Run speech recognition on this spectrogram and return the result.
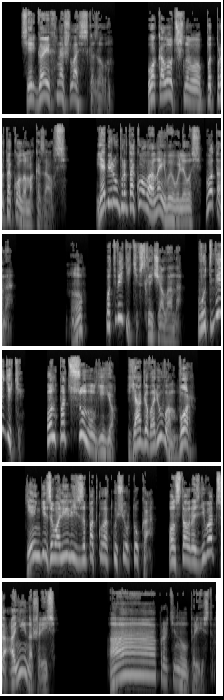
— Серьга их нашлась, — сказал он. — У околоточного под протоколом оказался. Я беру протокол, а она и вывалилась. Вот она. — Ну, вот видите, — вскричала она, — вот видите? Он подсунул ее. Я говорю вам, вор. Деньги завалились за подкладку сюртука. Он стал раздеваться, они и нашлись. А, протянул пристав.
